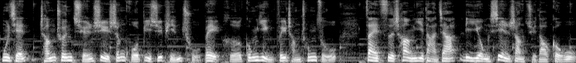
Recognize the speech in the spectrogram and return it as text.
目前，长春全市生活必需品储备和供应非常充足，再次倡议大家利用线上渠道购物。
